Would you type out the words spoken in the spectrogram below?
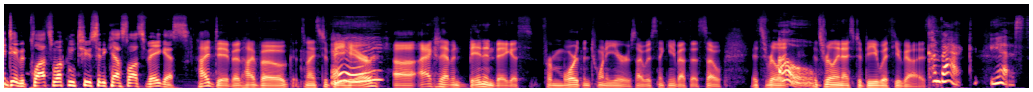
Hey, David Plotz. Welcome to CityCast Las Vegas. Hi, David. Hi, Vogue. It's nice to be Hey. here. Uh, I actually haven't been in Vegas for more than 20 years. I was thinking about this, so it's really Oh. it's really nice to be with you guys. Come back. Yes.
